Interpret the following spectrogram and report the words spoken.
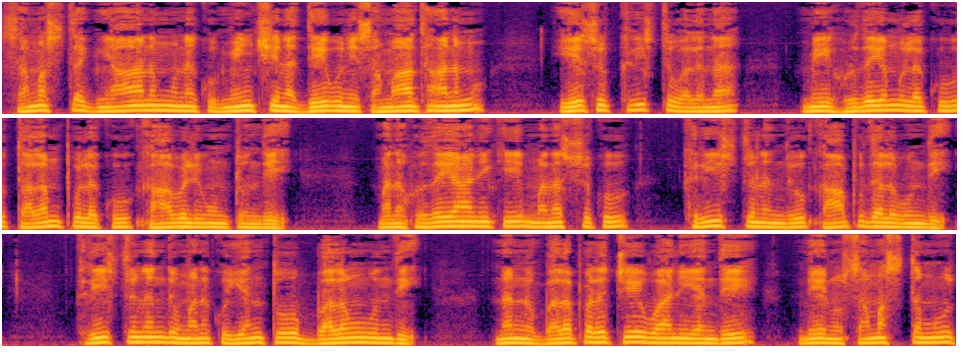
సమస్త జ్ఞానమునకు మించిన దేవుని సమాధానము యేసుక్రీస్తు వలన మీ హృదయములకు తలంపులకు కావలి ఉంటుంది. మన హృదయానికి మనస్సుకు క్రీస్తునందు కాపుదల ఉంది. క్రీస్తునందు మనకు ఎంతో బలం ఉంది. నన్ను బలపరచే వాని అందే నేను సమస్తము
